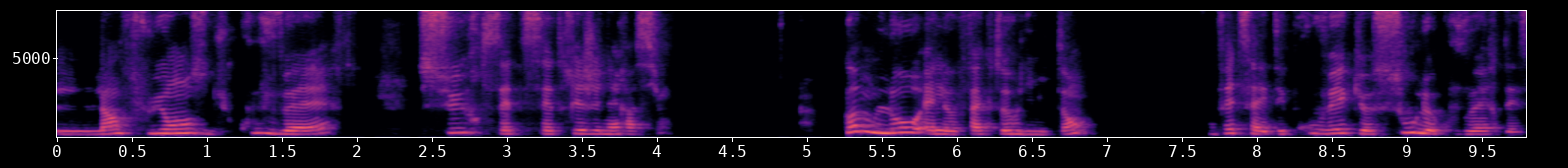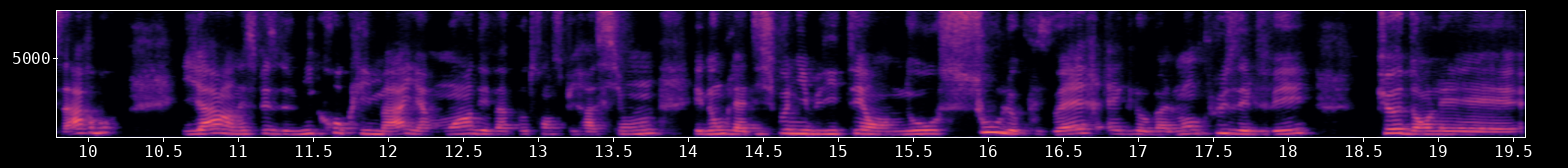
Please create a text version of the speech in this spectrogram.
l'influence du couvert sur cette, cette régénération. Comme l'eau est le facteur limitant, en fait, ça a été prouvé que sous le couvert des arbres, il y a un espèce de microclimat, il y a moins d'évapotranspiration, et donc la disponibilité en eau sous le couvert est globalement plus élevée que dans, les,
